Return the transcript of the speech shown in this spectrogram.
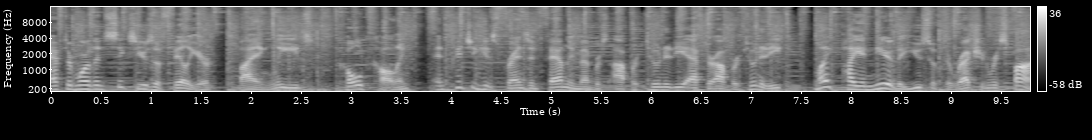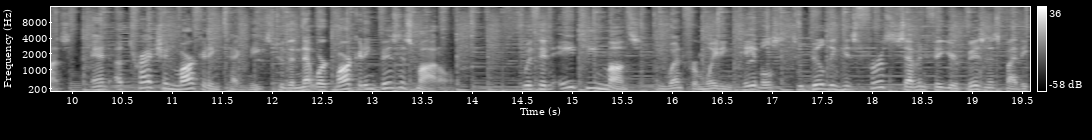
After more than 6 years of failure, buying leads, cold calling, and pitching his friends and family members opportunity after opportunity, Mike pioneered the use of direction response and attraction marketing techniques to the network marketing business model. Within 18 months, he went from waiting tables to building his first seven figure business by the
